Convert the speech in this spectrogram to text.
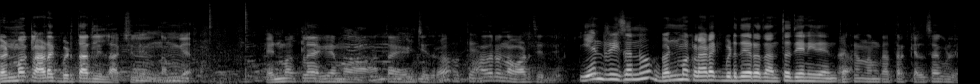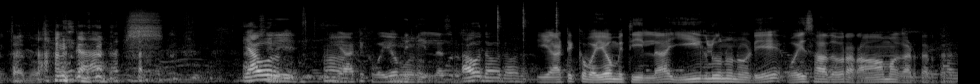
ಗಂಡು ಮಕ್ಳು ಆಡಕ್ಕೆ ಬಿಡ್ತಾ ಇರಲಿಲ್ಲ ಆ್ಯಕ್ಚುಲಿ ನಮಗೆ. ಹೆಣ್ಮಕ್ಳೇ ಗೇಮ್ ಅಂತ ಹೇಳ್ತಿದ್ರು. ಆದ್ರೆ ನಾವು ಆಡ್ತಿದ್ವಿ. ಏನು ರೀಸನ್ನು ಗಂಡು ಮಕ್ಳು ಆಡಕ್ಕೆ ಬಿಡದೇ ಇರೋದು ಅಂತದೇನಿದೆ ಅಂತ? ಯಾಕಂದ್ರೆ ನಮ್ಗೆ ಹತ್ರ ಕೆಲಸಗಳು ಇರ್ತಾ ಇದ್ವು. ಯಾವ ಊರು? ಈ ಆಟಕ್ಕೆ ವಯೋಮಿತಿ ಇಲ್ಲ ಸರ್. ಹೌದು ಹೌದು ಹೌದು ಈ ಆಟಕ್ಕೆ ವಯೋಮಿತಿ ಇಲ್ಲ ಈಗಲೂ ನೋಡಿ ವಯಸ್ಸಾದವರು ಆರಾಮಾಗಿ ಆಡ್ತಾ ಇರ್ತಾರೆ.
